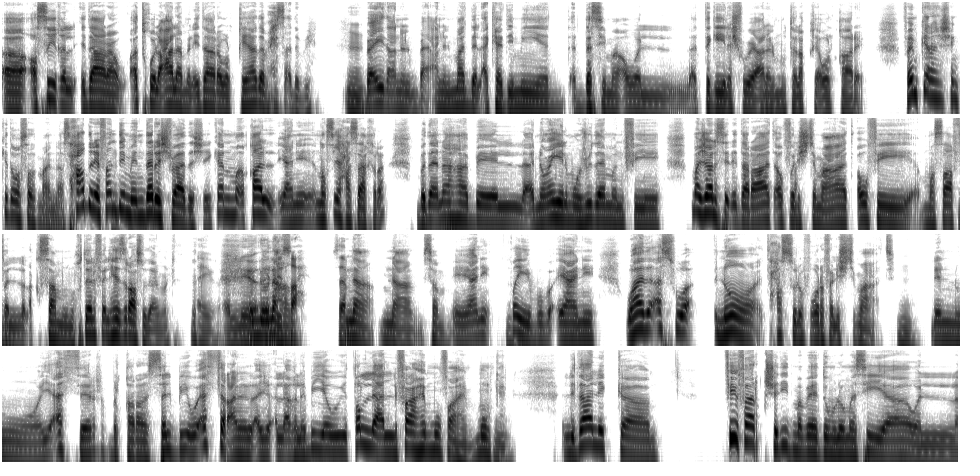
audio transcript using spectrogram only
آه، أصيغ الإدارة وأدخل عالم الإدارة والقيادة بحس أدبي. بعيد عن عن المادة الأكاديمية الدسمة أو الثقيلة شوية على المتلقي أو القارئ. فيمكن عشان كده وصلت مع الناس. حاضر يا فندم يندرج في هذا الشيء. كان قال يعني نصيحة ساخرة. بدأناها بالنوعية الموجودة دائما في مجالس الإدارات أو في الاجتماعات أو في مصاف الأقسام المختلفة. اللي هز راسه دائما أيوه. اللي, اللي نعم. صح. سم. نعم نعم سم يعني. طيب وب- يعني وهذا أسوأ نوع تحصله في غرف الاجتماعات م. لأنه يأثر بالقرار السلبي ويأثر على الأغلبية ويطلع اللي فاهم مو فاهم ممكن م. لذلك في فرق شديد ما بين الدبلوماسية وال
